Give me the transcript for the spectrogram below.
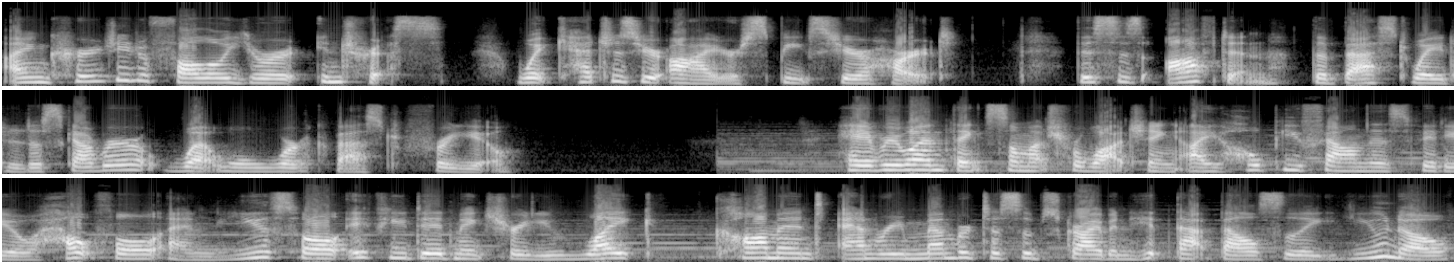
I encourage you to follow your interests, what catches your eye or speaks to your heart. This is often the best way to discover what will work best for you. Hey everyone, thanks so much for watching. I hope you found this video helpful and useful. If you did, make sure you like, comment, and remember to subscribe and hit that bell so that you know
